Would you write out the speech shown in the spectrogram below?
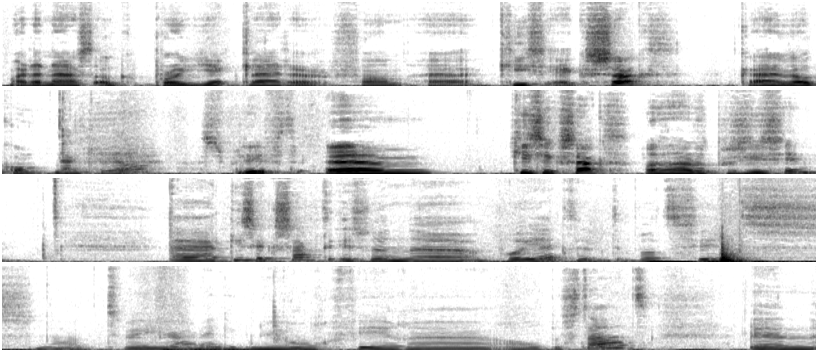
Maar daarnaast ook projectleider van Kies Exact. Karin, welkom. Dankjewel. Alsjeblieft. Um, Kies Exact, wat houdt het precies in? Uh, Kies Exact is een uh, project wat sinds nou, twee jaar, denk ik nu ongeveer, uh, al bestaat. En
